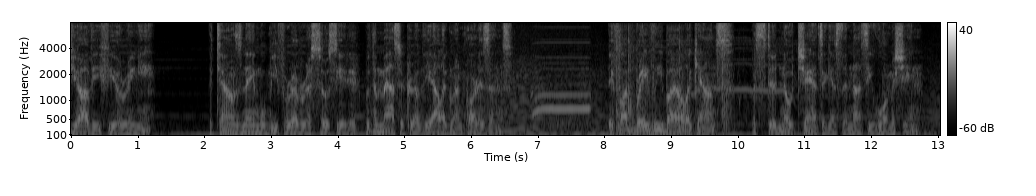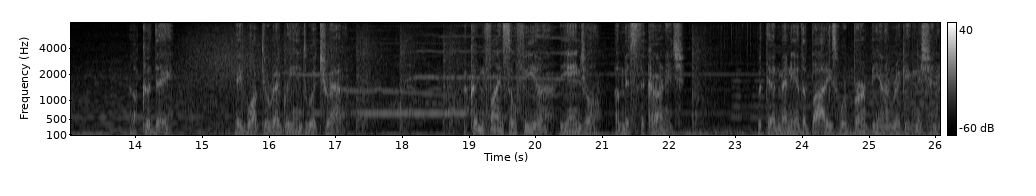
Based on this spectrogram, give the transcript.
Giovi Fiorini. The town's name will be forever associated with the massacre of the Allagran partisans. They fought bravely by all accounts, but stood no chance against the Nazi war machine. How could they? They'd walked directly into a trap. I couldn't find Sophia, the angel, amidst the carnage. But then many of the bodies were burnt beyond recognition.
